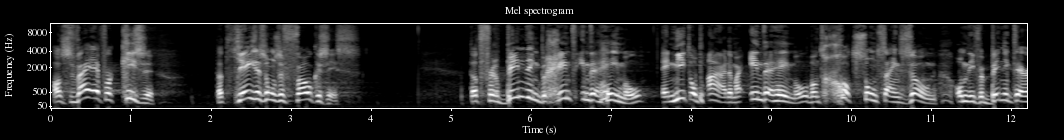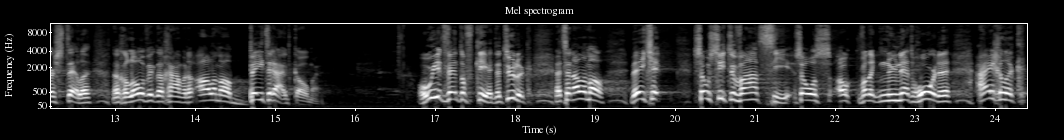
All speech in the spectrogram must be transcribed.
als wij ervoor kiezen dat Jezus onze focus is, dat verbinding begint in de hemel en niet op aarde, maar in de hemel, want God zond zijn zoon om die verbinding te herstellen, dan geloof ik, dan gaan we er allemaal beter uitkomen. Hoe je het went of keert, natuurlijk. Het zijn allemaal, weet je, zo'n situatie, zoals ook wat ik nu net hoorde, eigenlijk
